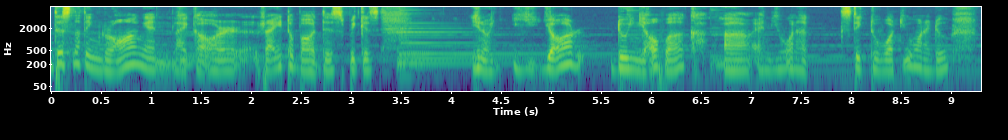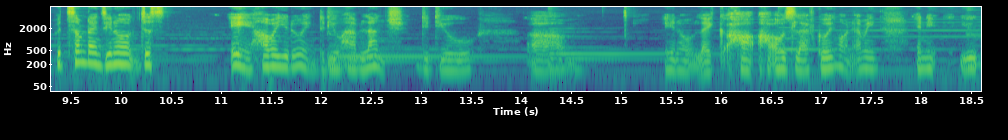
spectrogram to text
there's nothing wrong and like or right about this because you know you're doing your work uh, and you want to stick to what you want to do. But sometimes you know just hey how are you doing? Did you have lunch? Did you um, you know like how, how's life going on? I mean and you, you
